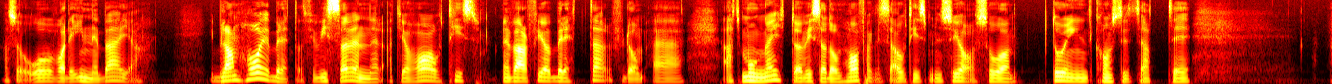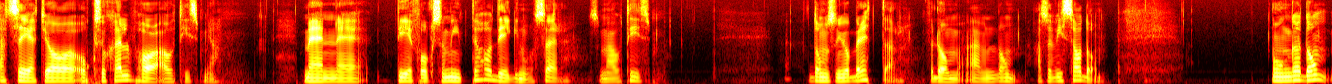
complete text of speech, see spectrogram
Alltså, och vad det innebär ja. Ibland har jag berättat för vissa vänner att jag har autism, men varför jag berättar för dem är att många av vissa av dem har faktiskt autism, så jag, så då är det inget konstigt att, eh, att säga att jag också själv har autism, ja. Men eh, det är folk som inte har diagnoser som är autism. De som jag berättar för dem, även de, alltså vissa av dem. Många av dem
